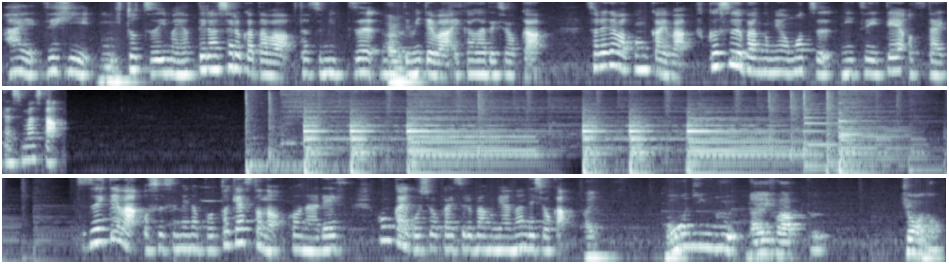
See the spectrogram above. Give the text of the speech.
はい。ぜひうん、一つ今やってらっしゃる方は、二つ三つ持ってみてはいかがでしょうか。それでは今回は複数番組を持つについてお伝えいたしました。続いてはおすすめのポッドキャストのコーナーです。今回ご紹介する番組は何でしょうか？はい。モーニングライフアップ、今日の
